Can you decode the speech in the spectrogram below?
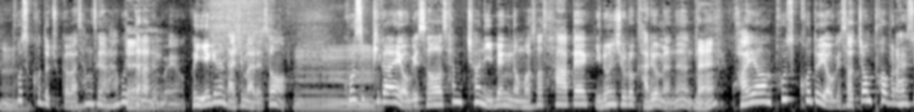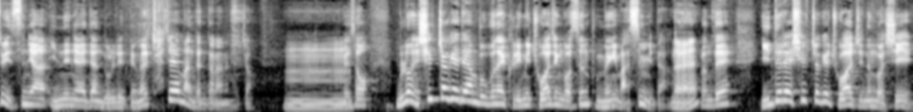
음. 포스코도 주가가 상승을 하고 네. 있다라는 거예요. 그 얘기는 다시 말해서 음. 코스피가 여기서 3,200 넘어서 400 이런 식으로 가려면은 네. 과연 포스코도 여기서 점프업을 할 수 있느냐 있느냐에 대한 논리 등을 찾아야만 된다라는 거죠. 음. 그래서 물론 실적에 대한 부분의 그림이 좋아진 것은 분명히 맞습니다. 네. 그런데 이들의 실적이 좋아지는 것이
